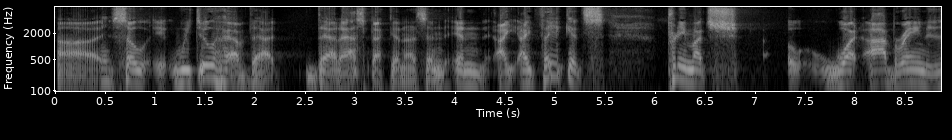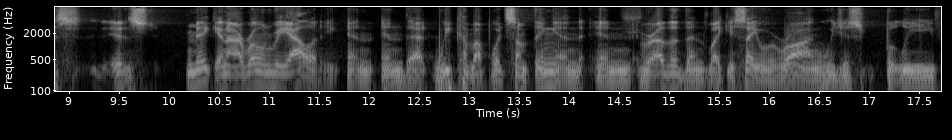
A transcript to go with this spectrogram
Uh, so it, we do have that that aspect in us, and and I, I think it's pretty much what our brain is is making our own reality and, and that we come up with something and, and rather than like you say we're wrong we just believe.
